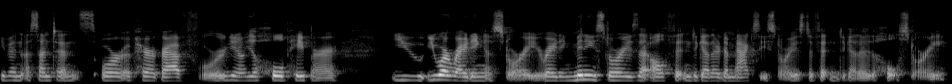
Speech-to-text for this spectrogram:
even a sentence or a paragraph or you know your whole paper, you you are writing a story. You're writing mini stories that all fit in together to maxi stories to fit in together the whole story.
